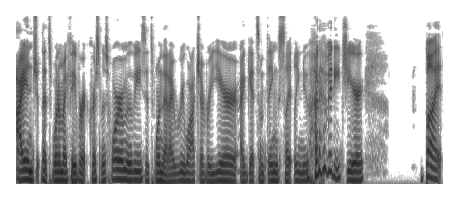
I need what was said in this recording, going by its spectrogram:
I enjoy, that's one of my favorite Christmas horror movies. It's one that I rewatch every year. I get something slightly new out of it each year. But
